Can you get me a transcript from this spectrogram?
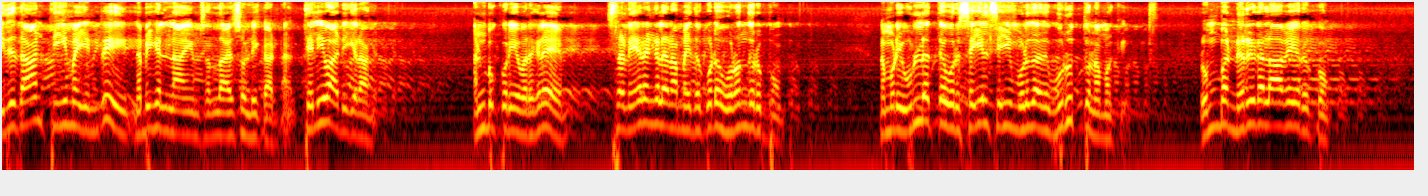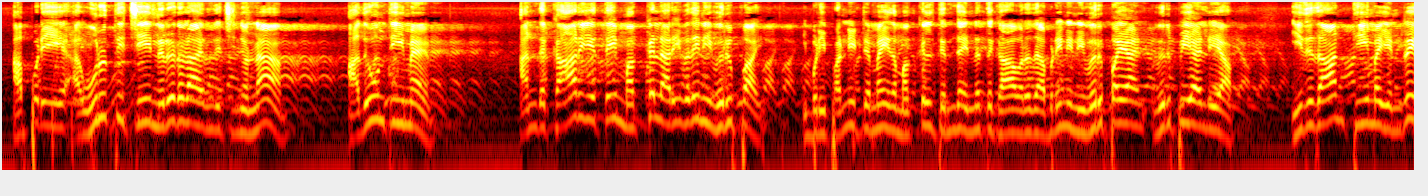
இதுதான் தீமை என்று நபிகள் நாயம் சொல்லா சொல்லி காட்டினான் தெளிவா அடிக்கிறாங்க அன்புக்குரியவர்களே சில நேரங்களில் நம்ம இதை கூட உறந்திருப்போம் நம்முடைய உள்ளத்தை ஒரு செயல் செய்யும் பொழுது அது உறுத்தும் நமக்கு. ரொம்ப நெருடலாகவே இருக்கும். அப்படி உறுத்திச்சு நெருடலாக இருந்துச்சுன்னு சொன்னால் அதுவும் தீமை. அந்த காரியத்தை மக்கள் அறிவதை நீ வெறுப்பாய். இப்படி பண்ணிட்டோமே இதை மக்கள் தெரிந்த இன்னத்துக்கு ஆவறது அப்படின்னு நீ வெறுப்பையா விருப்பியா இல்லையா? இதுதான் தீமை என்று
